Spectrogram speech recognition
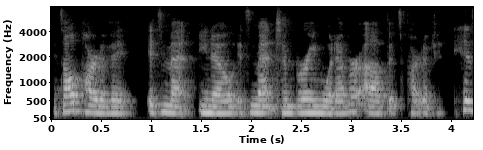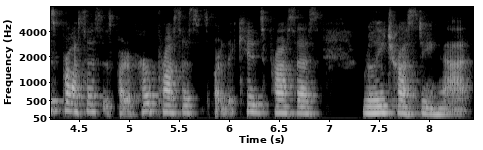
it's all part of it. It's meant you know it's meant to bring whatever up. It's part of his process. It's part of her process. It's part of the kids process. Really trusting that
